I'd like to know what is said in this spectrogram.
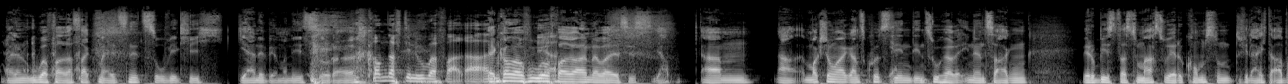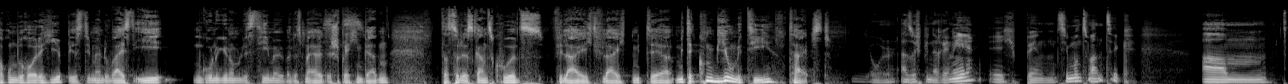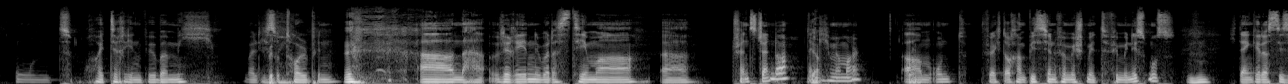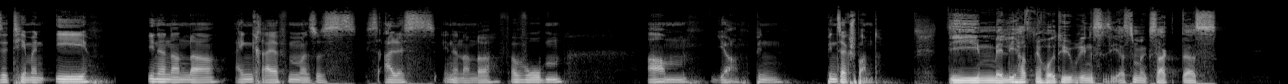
Weil ein Uberfahrer sagt man jetzt nicht so wirklich gerne, wer man ist. Oder Kommt auf den Uberfahrer an. er kommt auf den Uberfahrer an, aber es ist, ja. Ähm, na, magst du mal ganz kurz den, den ZuhörerInnen sagen, wer du bist, was du machst, woher du kommst und vielleicht auch, warum du heute hier bist. Ich meine, du weißt eh im Grunde genommen das Thema, über das wir heute sprechen werden, dass du das ganz kurz vielleicht, vielleicht mit der, mit der Community teilst. Jawohl. Also ich bin der René, ich bin 27 ähm, und heute reden wir über mich, weil ich so toll bin. äh, na, wir reden über das Thema äh, Transgender, denke Ja. ich mir mal. Ähm, und vielleicht auch ein bisschen vermischt mit Feminismus. Ich denke, dass diese Themen eh ineinander eingreifen, also es ist alles ineinander verwoben. Ähm, ja, bin, bin sehr gespannt. Die Melli hat mir heute übrigens das erste Mal gesagt, dass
